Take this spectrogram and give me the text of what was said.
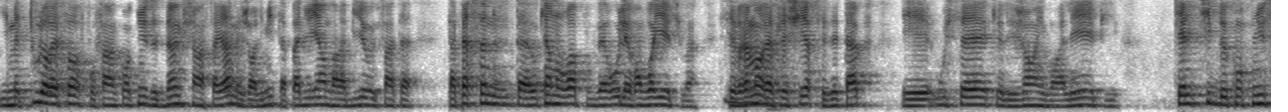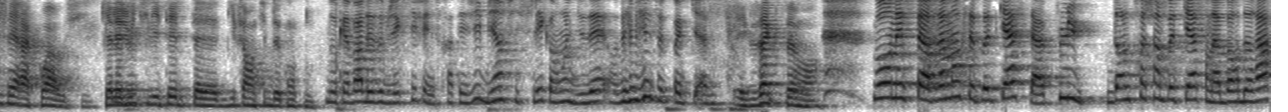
ils mettent tout leur effort pour faire un contenu de dingue sur Instagram, mais genre limite, t'as pas de lien dans la bio. Enfin, t'as personne, t'as aucun endroit pour, vers où les renvoyer, tu vois. C'est mmh. vraiment réfléchir ces étapes et où c'est que les gens ils vont aller et puis quel type de contenu sert à quoi aussi? Quelle est mhm. l'utilité de différents types de contenus? Donc avoir des objectifs et une stratégie bien ficelée, comme on le disait en début de ce podcast. Exactement. bon, on espère vraiment que ce podcast t'a plu. Dans le prochain podcast, on abordera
